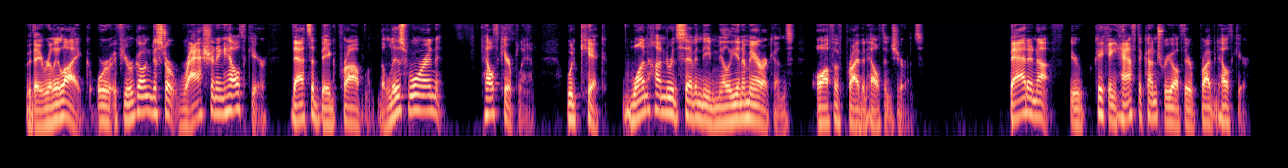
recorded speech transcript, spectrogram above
who they really like, or if you're going to start rationing health care, that's a big problem. The Liz Warren health care plan would kick 170 million Americans off of private health insurance. Bad enough. You're kicking half the country off their private health care.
